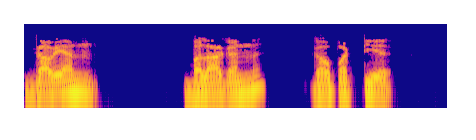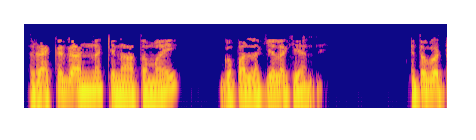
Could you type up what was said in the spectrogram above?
ගවයන් බලාගන්න ගවපට්ටිය රැකගන්න කෙනා තමයි ගෝපල්ලා කියලා කියන්නේ. එතකොට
